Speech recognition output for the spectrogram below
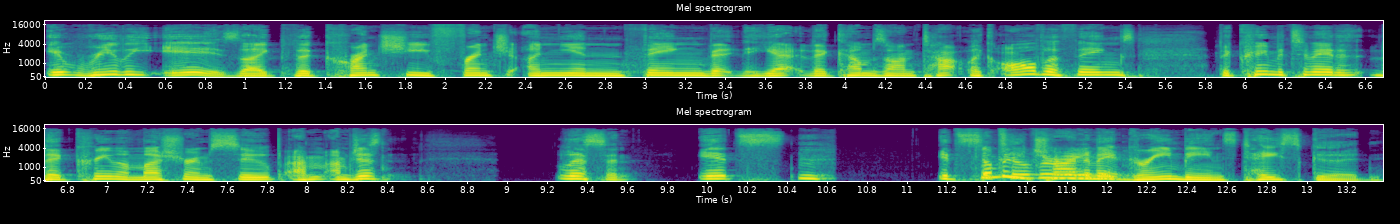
It really is like the crunchy French onion thing that yeah, that comes on top. Like all the things, the cream of tomato, the cream of mushroom soup. I'm I'm just listen. It's Mm. it's somebody trying to make green beans taste good,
